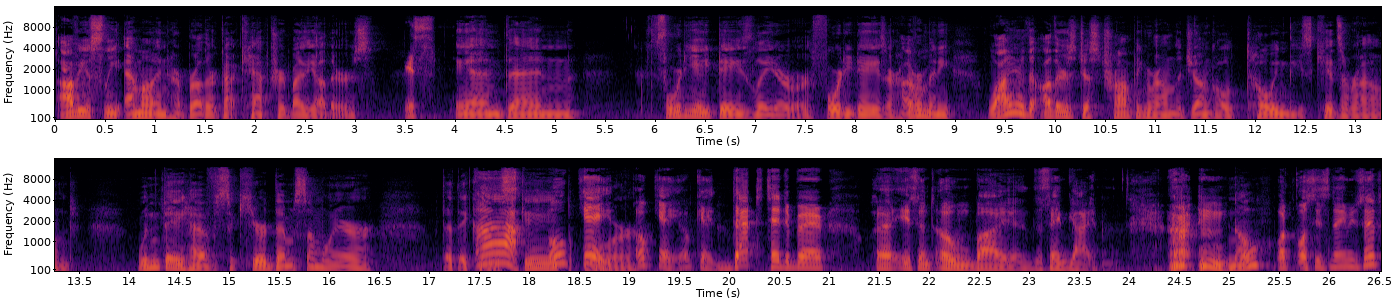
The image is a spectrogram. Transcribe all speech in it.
Obviously, Emma and her brother got captured by the others. Yes. And then 48 days later, or 40 days, or however many, why are the others just tromping around the jungle, towing these kids around? Wouldn't they have secured them somewhere that they couldn't ah, escape? Okay, or... okay, okay. That teddy bear uh, isn't owned by uh, the same guy. no. What was his name? You said.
